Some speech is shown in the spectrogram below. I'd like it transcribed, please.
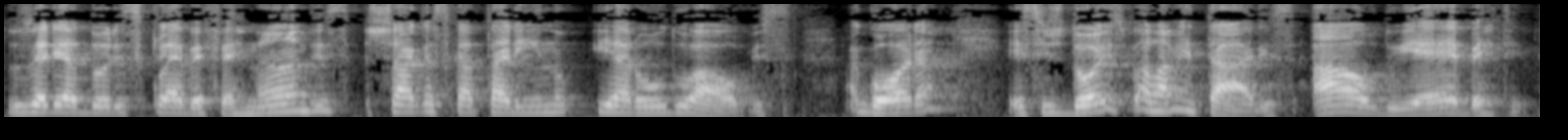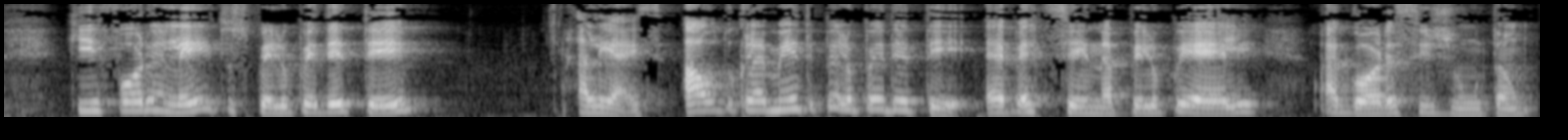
dos vereadores Kleber Fernandes, Chagas Catarino e Haroldo Alves. Agora, esses dois parlamentares, Aldo e Ebert, que foram eleitos pelo PDT, aliás, Aldo Clemente pelo PDT, Ebert Sena pelo PL, agora se juntam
